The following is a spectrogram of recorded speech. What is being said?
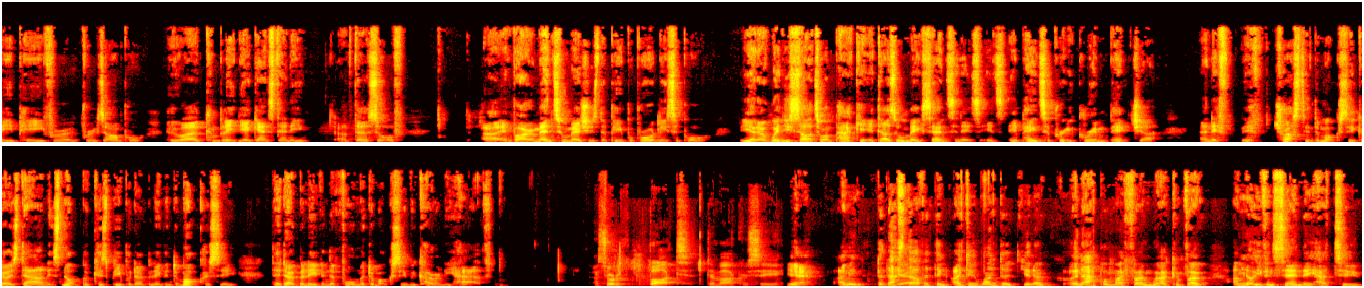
BP, for for example, who are completely against any of the sort of uh, environmental measures that people broadly support. You know, when you start to unpack it, it does all make sense, and it's, it's it paints a pretty grim picture. And if if trust in democracy goes down, it's not because people don't believe in democracy; they don't believe in the form of democracy we currently have. A sort of bought democracy. Yeah, I mean, but that's yeah. the other thing. I do wonder. You know, an app on my phone where I can vote. I'm not even saying they had to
